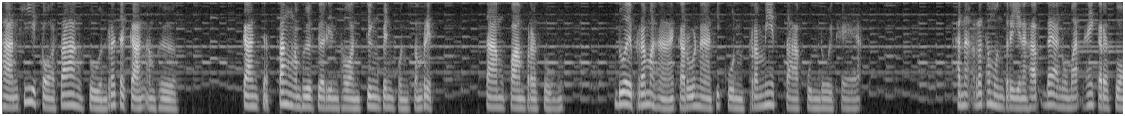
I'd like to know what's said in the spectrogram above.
ถานที่ก่อสร้างศูนย์ราชการอำเภอ การจัดตั้งอำเภอเสรินทรจึงเป็นผลสำเร็จ ตามความประสงค์ ด้วยพระมหากรุณาธิคุณพระเมตตาคุณโดยแท้ คณะรัฐมนตรีนะครับได้อนุมัติให้กระทรวง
